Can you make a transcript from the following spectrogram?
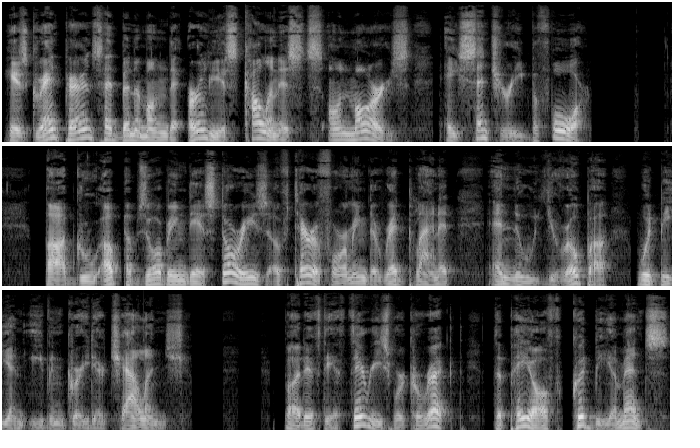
His grandparents had been among the earliest colonists on Mars a century before. Bob grew up absorbing their stories of terraforming the Red Planet and knew Europa would be an even greater challenge. But if their theories were correct, the payoff could be immense.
